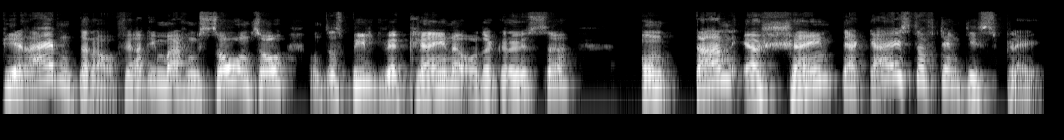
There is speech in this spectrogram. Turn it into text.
die reiben darauf, ja, die machen so und so und das Bild wird kleiner oder größer. Und dann erscheint der Geist auf dem Display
